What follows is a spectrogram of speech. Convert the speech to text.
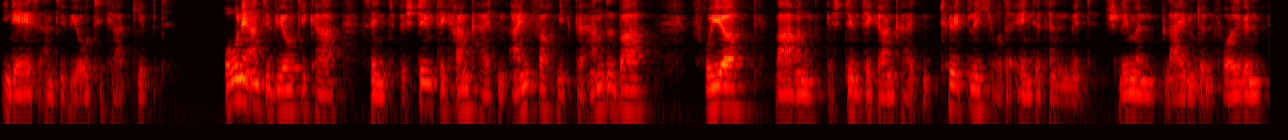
in der es Antibiotika gibt. Ohne Antibiotika sind bestimmte Krankheiten einfach nicht behandelbar. Früher waren bestimmte Krankheiten tödlich oder endeten mit schlimmen, bleibenden Folgen.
